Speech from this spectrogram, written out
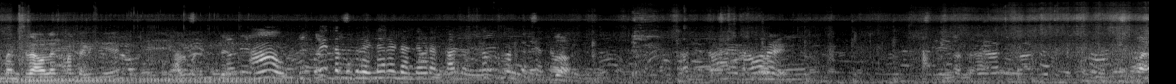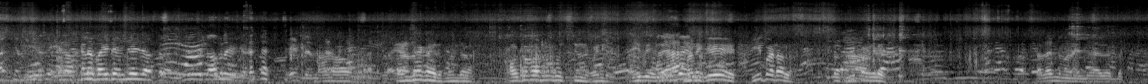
మంచి మన దగ్గరికి అంతే కాళ్ళు వస్తున్నప్పుడు మనకి వచ్చేద్దాం. బయట ఎంజాయ్ చేస్తారు పంజాగారు పంజా అవుట్ బండి మనకి ఈ పడాలి ఈ పడలేదు కదండి మనం కదా అవును వస్తే కానీ ఇంటి ఎవరు ఎక్కడ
